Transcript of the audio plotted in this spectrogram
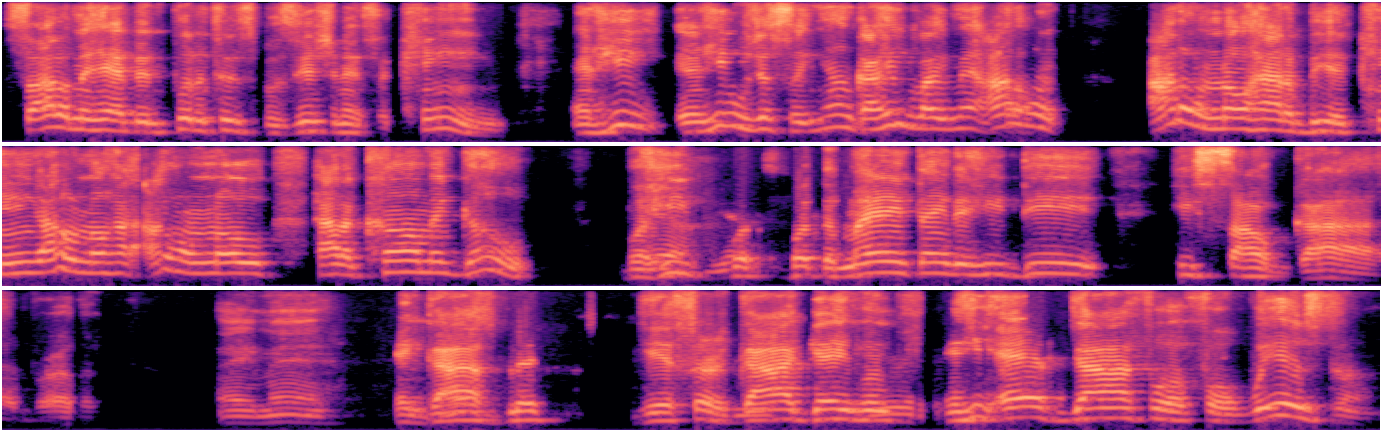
Solomon had been put into this position as a king, and he and he was just a young guy. He was like, man, I don't, I don't know how to be a king. I don't know how I don't know how to come and go. But yeah, he yes. but, but the main thing that he did, he sought God, brother. Amen. And God yes. blessed. Yes, sir. God gave him, and he asked God for, for wisdom.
